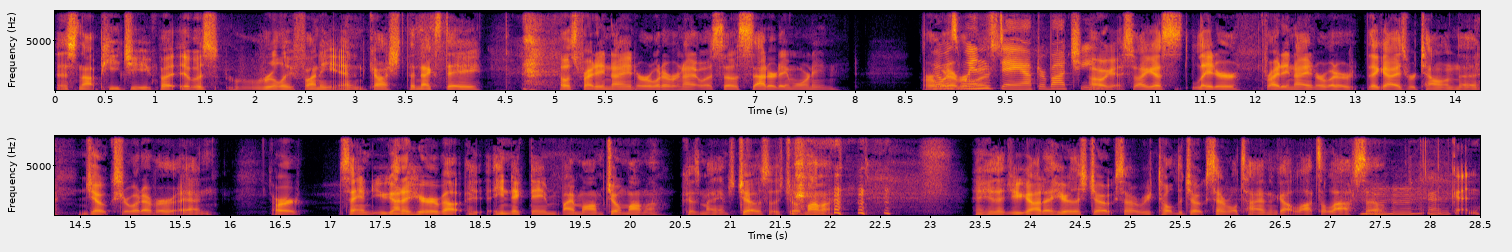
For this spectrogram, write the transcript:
it's not PG, but it was really funny. And gosh, the next day, that was Friday night or whatever night it was, so Saturday morning or that was whatever it was. Wednesday after bocce. Oh, okay, so I guess later Friday night or whatever, the guys were telling the jokes or whatever, and or saying you got to hear about. He nicknamed my mom Joe Mama because my name's Joe, so it's Joe's Mama. and he said you got to hear this joke. So we told the joke several times and got lots of laughs. So Mhm. Good.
